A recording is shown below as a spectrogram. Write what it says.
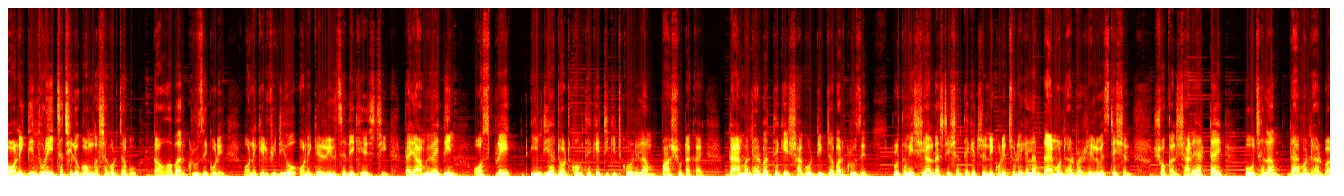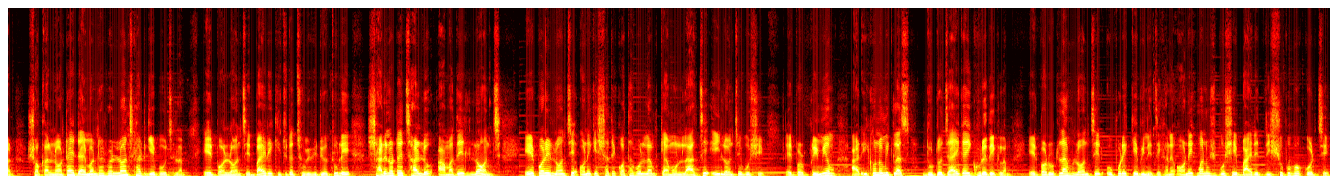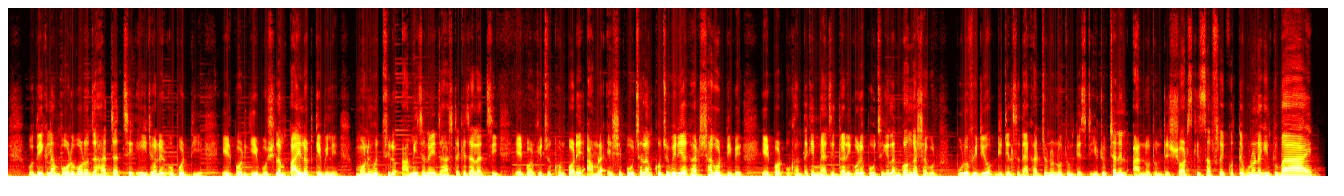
অনেক দিন ধরে ইচ্ছা ছিল গঙ্গাসাগর যাব, তাও আবার ক্রুজে করে। অনেকের ভিডিও অনেকের রিলসে দেখে এসেছি। তাই আমিও একদিন অসপ্রে ইন্ডিয়া ডট কম থেকে টিকিট করে নিলাম পাঁচশো টাকায়। ডায়মন্ড হারবার থেকে সাগরদ্বীপ যাবার ক্রুজে প্রথমে শিয়ালদা স্টেশন থেকে ট্রেনে করে চলে গেলাম ডায়মন্ড হারবার রেলওয়ে স্টেশন সকাল সাড়ে আটটায় পৌঁছালাম ডায়মন্ড হারবার। সকাল নটায় ডায়মন্ড হারবার লঞ্চ ঘাট গিয়ে পৌঁছালাম। এরপর লঞ্চের বাইরে কিছুটা ছবি ভিডিও তুলে সাড়ে নটায় ছাড়লো আমাদের লঞ্চ এরপরে লঞ্চে অনেকের সাথে কথা বললাম, কেমন লাগছে এই লঞ্চে বসে। এরপর প্রিমিয়াম আর ইকোনমি ক্লাস দুটো জায়গায় ঘুরে দেখলাম। এরপর উঠলাম লঞ্চের ওপরে কেবিনে, যেখানে অনেক মানুষ বসে বাইরের দৃশ্য উপভোগ করছে। ও দেখলাম বড় বড় জাহাজ যাচ্ছে এই জলের উপর দিয়ে। এরপর গিয়ে বসলাম পাইলট কেবিনে। মনে হচ্ছিল, আমি যেন এই জাহাজটাকে চালাচ্ছি। এরপর কিছুক্ষণ পরে আমরা এসে পৌঁছালাম কচুবেরিয়া ঘাট সাগরদ্বীপে এরপর ওখান থেকে ম্যাজিক গাড়ি করে পৌঁছে গেলাম গঙ্গাসাগর। পুরো ভিডিও ডিটেলসে দেখার জন্য নতুন টেস্ট ইউটিউব চ্যানেল আর নতুন টেস্ট শর্টসকে সাবস্ক্রাইব করতে ভুলো না কিন্তু বাই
